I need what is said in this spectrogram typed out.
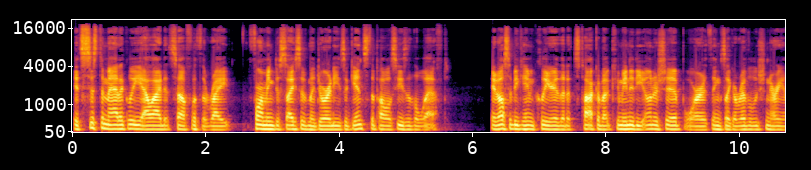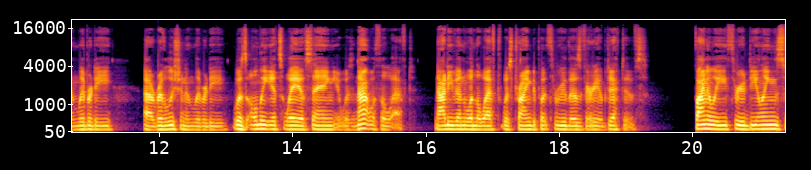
It systematically allied itself with the right, forming decisive majorities against the policies of the left. It also became clear that its talk about community ownership or things like a revolutionary and liberty, uh, revolution and liberty, was only its way of saying it was not with the left, not even when the left was trying to put through those very objectives. Finally, through dealings,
